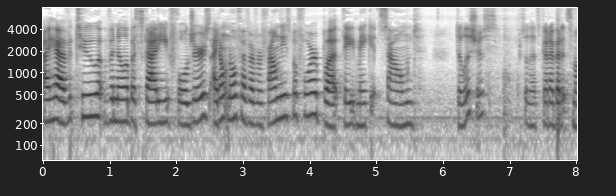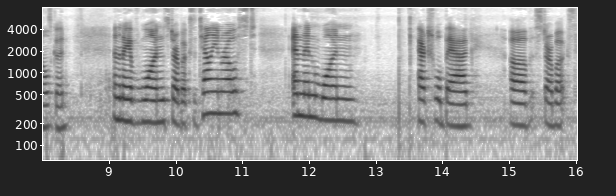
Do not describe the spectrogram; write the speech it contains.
I have two Vanilla Biscotti Folgers. I don't know if I've ever found these before, but they make it sound delicious. So that's good. I bet it smells good. And then I have one Starbucks Italian Roast, and then one actual bag of Starbucks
